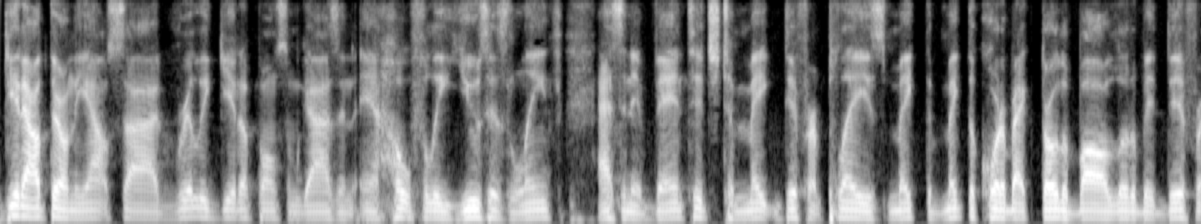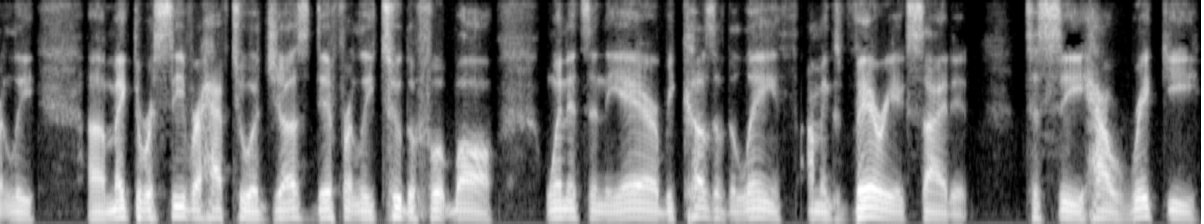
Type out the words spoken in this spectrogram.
get out there on the outside, really get up on some guys, and, and hopefully use his length as an advantage to make different plays, make the make the quarterback throw the ball a little bit differently, uh, make the receiver have to adjust differently to the football when it's in the air because of the length. I'm ex- very excited to see how Ricky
